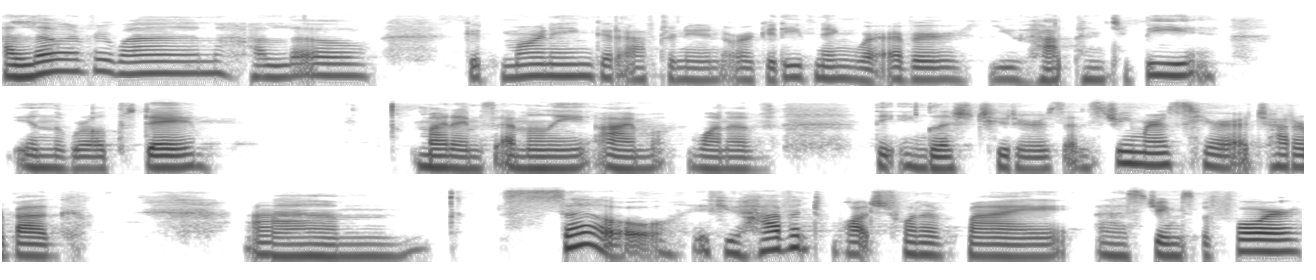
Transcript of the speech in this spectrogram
Hello, everyone. Hello. Good morning, good afternoon, or good evening, wherever you happen to be in the world today. My name's Emily. I'm one of the English tutors and streamers here at Chatterbug. Um, so, if you haven't watched one of my uh, streams before,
